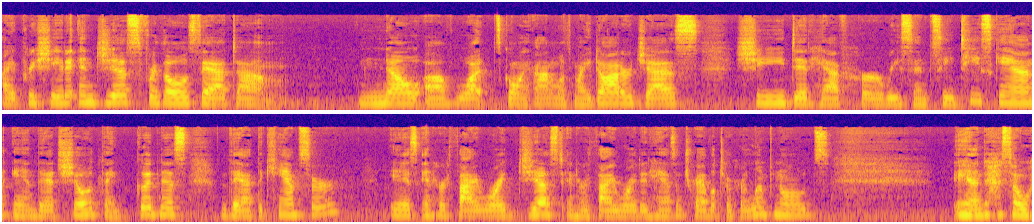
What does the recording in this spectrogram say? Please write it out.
I appreciate it. And just for those that um, know of what's going on with my daughter, Jess, she did have her recent CT scan, and that showed, thank goodness, that the cancer is in her thyroid, just in her thyroid. It hasn't traveled to her lymph nodes. And so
